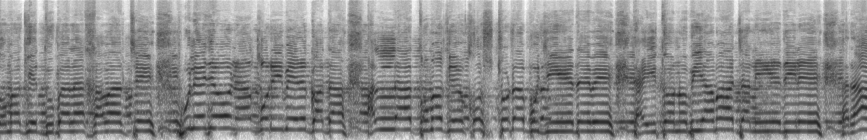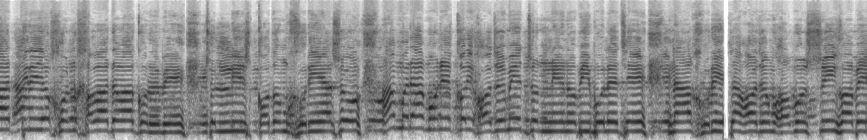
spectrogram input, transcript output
তোমাকে দুবেলা খাওয়াচ্ছে। ভুলে যেও না গরিবের কথা, আল্লাহ তোমাকে কষ্টটা বুঝিয়ে দেবে। তাই তো নবী আমার জানিয়ে দিলে, রাত্রি যখন খাওয়া দাওয়া করবে চল্লিশ কদম ঘুরে আসো। আমরা মনে করি হজমের জন্য নবী বলেছে, না ঘুরে হজম অবশ্যই হবে।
